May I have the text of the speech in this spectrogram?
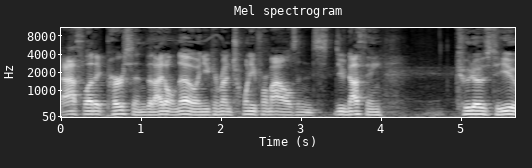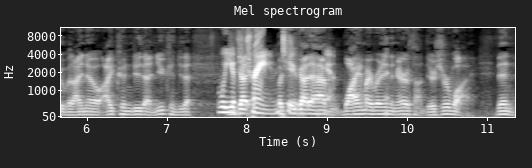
athletic person that I don't know, and you can run 24 miles and do nothing. Kudos to you, but I know I couldn't do that, and you can do that. Well, you, you have got, to train, but too. you got to have. Yeah. Why am I running the marathon? There's your why. Then,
